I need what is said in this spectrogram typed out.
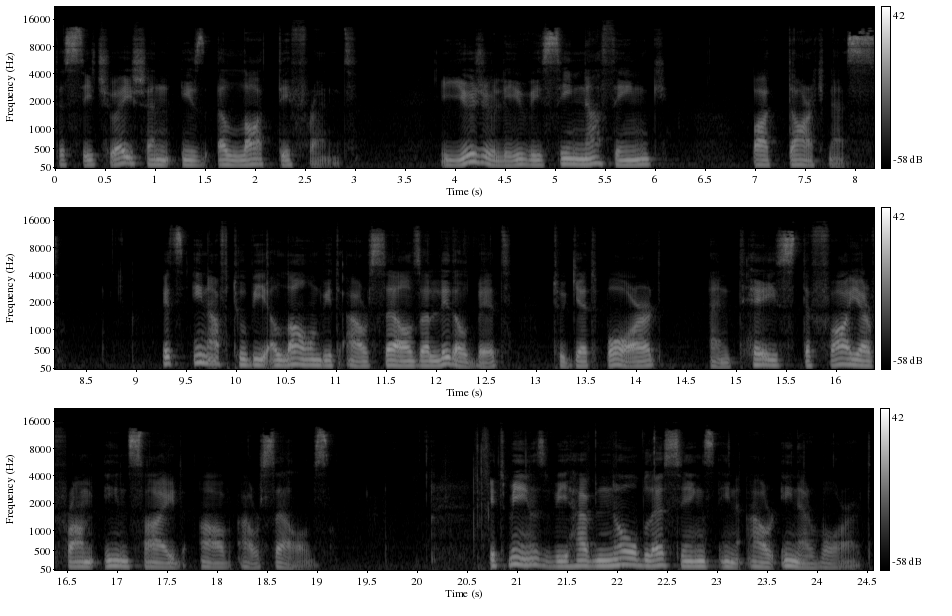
the situation is a lot different. Usually we see nothing but darkness. It's enough to be alone with ourselves a little bit to get bored and taste the fire from inside of ourselves. It means we have no blessings in our inner world.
